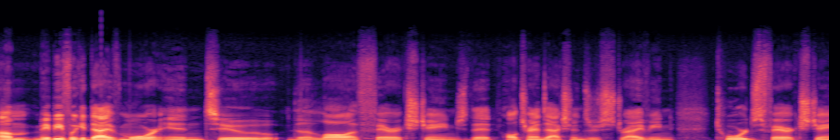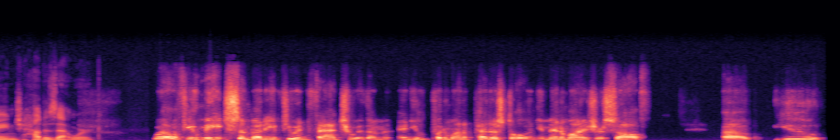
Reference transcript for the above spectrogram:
Um, maybe if we could dive more into the law of fair exchange, that all transactions are striving towards fair exchange. How does that work? Well, if you meet somebody, if you infatuate with them and you put them on a pedestal and you minimize yourself, uh, you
